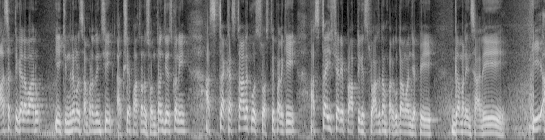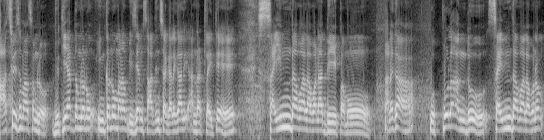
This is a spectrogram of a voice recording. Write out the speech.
ఆసక్తి గలవారు ఈ కింది సంప్రదించి అక్షయ పాత్రను సొంతం చేసుకొని అష్ట కష్టాలకు స్వస్తి పలికి అష్ట ఐశ్వర్య ప్రాప్తికి స్వాగతం పలుకుతామని చెప్పి గమనించాలి. ఈ ఆశ్వేష మాసంలో ద్వితీయార్థంలోనూ ఇంకనూ మనం విజయం సాధించగలగాలి అన్నట్లయితే సైంధవ లవణ దీపము అనగా ఉప్పుల అందు సైంధవలవనం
